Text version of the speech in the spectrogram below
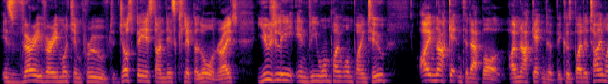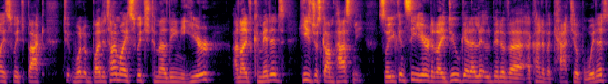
is very, very much improved just based on this clip alone, right? Usually in V1.1.2, I'm not getting to that ball. I'm not getting to it because by the time I switch back to by the time I switch to Maldini here and I've committed, he's just gone past me. So you can see here that I do get a little bit of a, a kind of a catch up with it.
